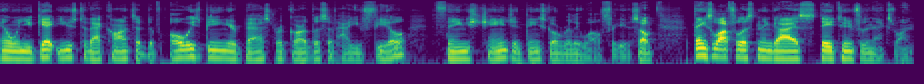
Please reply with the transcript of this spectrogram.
and when you get used to that concept of always being your best, regardless of how you feel, things change and things go really well for you. So, thanks a lot for listening, guys. Stay tuned for the next one.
